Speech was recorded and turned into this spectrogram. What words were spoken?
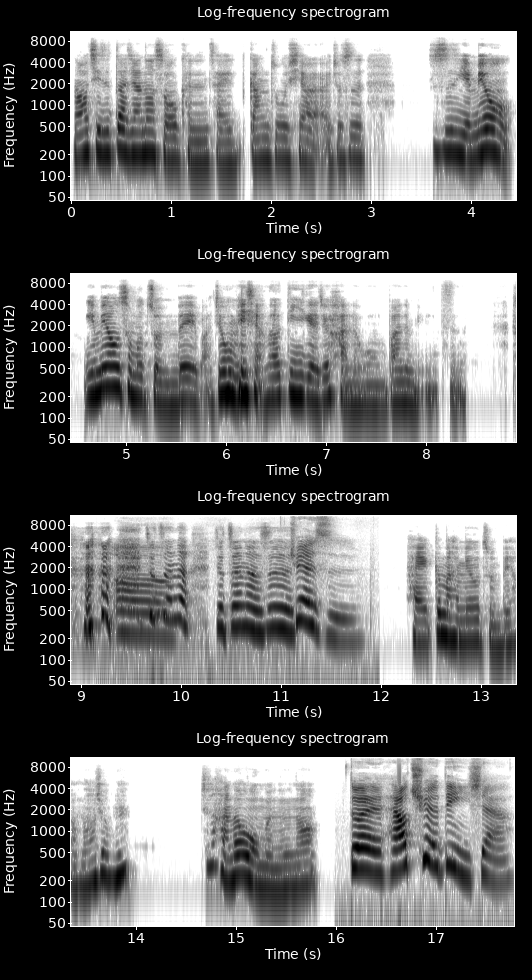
然后其实大家那时候可能才刚坐下来，就是就是也没有也没有什么准备吧，就没想到第一个就喊了我们班的名字，就真的就真的是确实还根本还没有准备好，然后就嗯就是喊到我们了，然后对还要确定一下，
